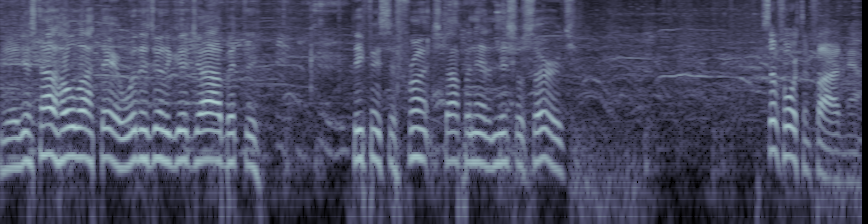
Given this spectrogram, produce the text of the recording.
Yeah, just not a whole lot there. Woodland's doing a good job at the defensive front, stopping that initial surge. So fourth and five now.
